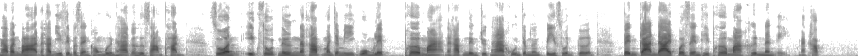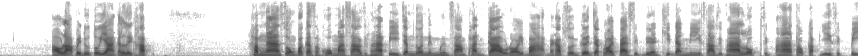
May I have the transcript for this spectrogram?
15,000 บาทนะครับ20%ของ 15,000 ก็คือ 3,000 ส่วนอีกสูตรหนึ่งนะครับ มันจะมีวงเล็บเพิ่มมานะครับ1.5 คูณจำนวนปีส่วนเกิน เป็นการได้เปอร์เซ็นต์ที่เพิ่มมากขึ้นนั่นเองนะครับ เอาล่ะไปดูตัวอย่างกันเลยครับ ทำงานส่งประกันสังคมมา 35 ปีจำนวน 13,900 บาทนะครับส่วนเกินจาก 180 เดือนคิดดังนี้ 35ลบ15 เท่ากับ 20 ปี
